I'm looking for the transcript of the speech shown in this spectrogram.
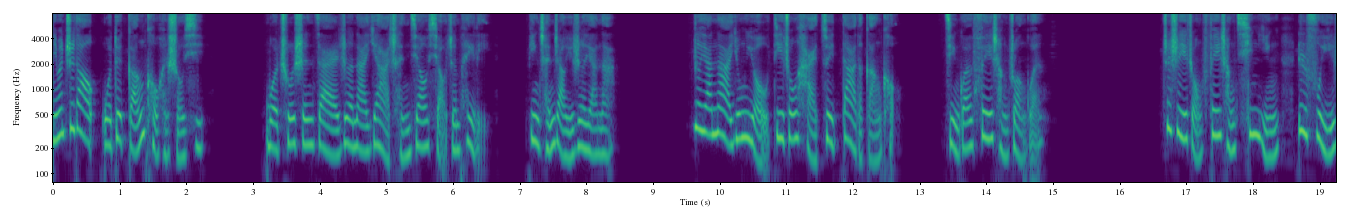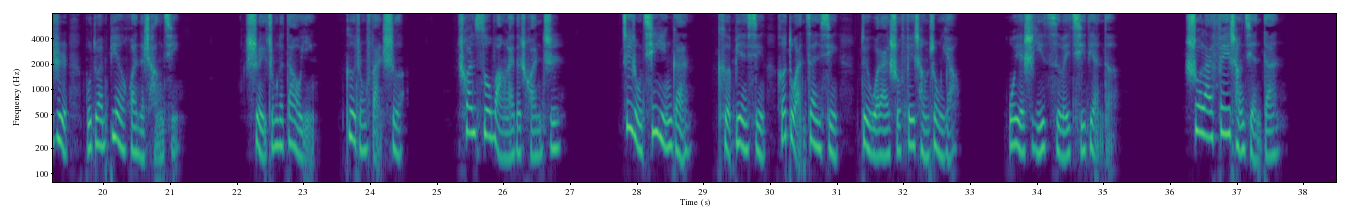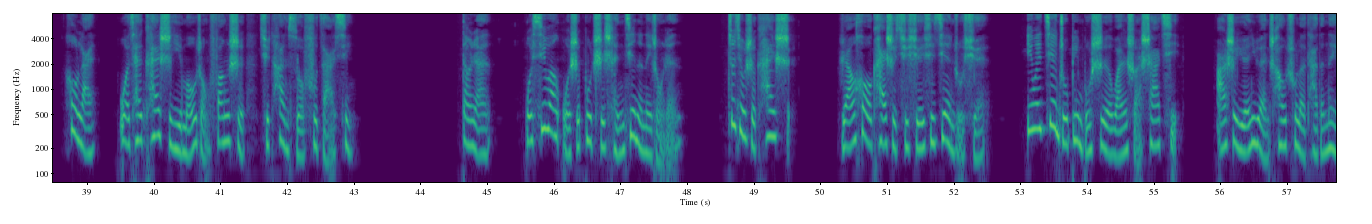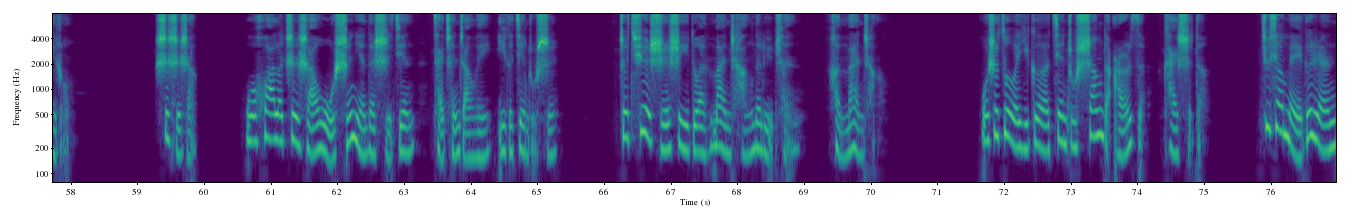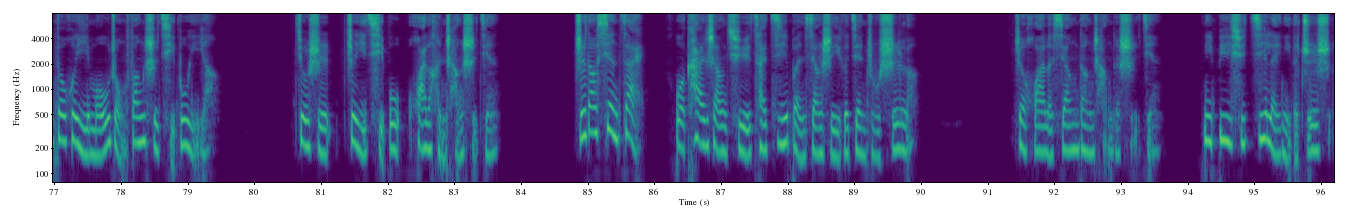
你们知道我对港口很熟悉。我出生在热那亚城郊小镇佩里，并成长于热亚那。热亚那拥有地中海最大的港口，景观非常壮观。这是一种非常轻盈、日复一日不断变换的场景，水中的倒影、各种反射、穿梭往来的船只，这种轻盈感、可变性和短暂性对我来说非常重要。我也是以此为起点的。说来非常简单，后来我才开始以某种方式去探索复杂性。当然，我希望我是不持成见的那种人，这就是开始。然后开始去学习建筑学，因为建筑并不是玩耍杀气，而是远远超出了它的内容。事实上，我花了至少五十年的时间。才成长为一个建筑师，这确实是一段漫长的旅程，很漫长。我是作为一个建筑商的儿子开始的，就像每个人都会以某种方式起步一样，就是这一起步花了很长时间，直到现在，我看上去才基本像是一个建筑师了。这花了相当长的时间，你必须积累你的知识。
